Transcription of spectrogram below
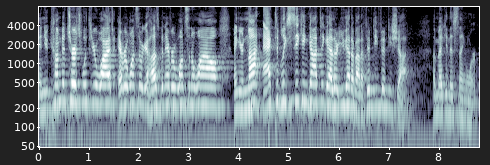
and you come to church with your wife every once in a while, your husband every once in a while, and you're not actively seeking God together, you got about a 50 50 shot of making this thing work.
